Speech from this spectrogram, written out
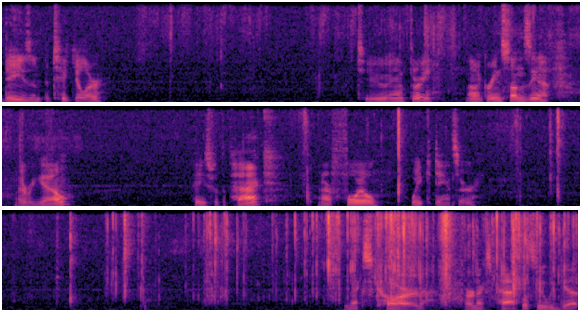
Daze in particular. two, and three. Oh, Green Sun Zenith. There we go. Pays for the pack. And our foil Wake Dancer. Next card, our next pack. Let's see what we get.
